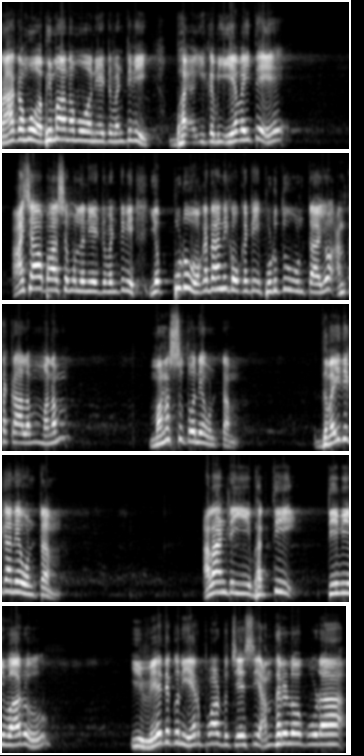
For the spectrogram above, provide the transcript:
రాగము అభిమానము అనేటువంటివి భ ఇక ఏవైతే ఆశాపాశములు అనేటువంటివి ఎప్పుడు ఒకదానికి ఒకటి పుడుతూ ఉంటాయో అంతకాలం మనం మనస్సుతోనే ఉంటాం. ద్వైదిగానే ఉంటాం. అలాంటి ఈ భక్తి టీవీ వారు ఈ వేదికను ఏర్పాటు చేసి అందరిలో కూడా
